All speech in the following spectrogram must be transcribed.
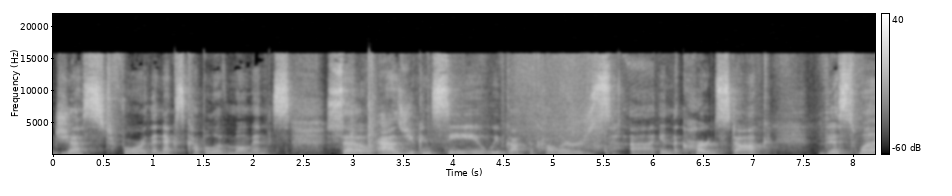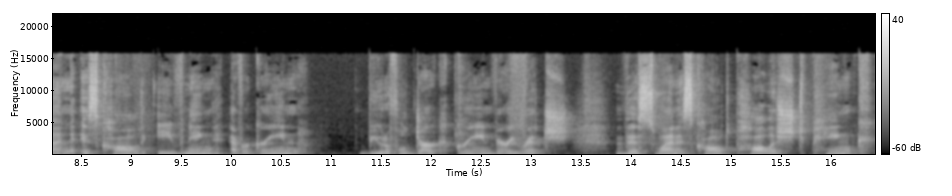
just for the next couple of moments. So as you can see, we've got the colors uh, in the cardstock. This one is called Evening Evergreen. Beautiful dark green, very rich. This one is called Polished Pink,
